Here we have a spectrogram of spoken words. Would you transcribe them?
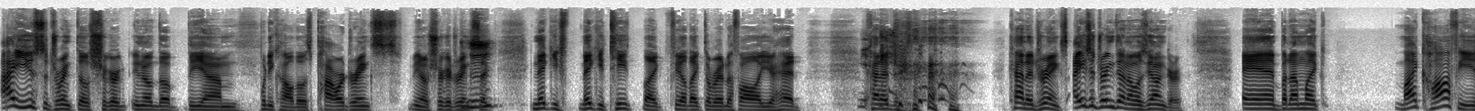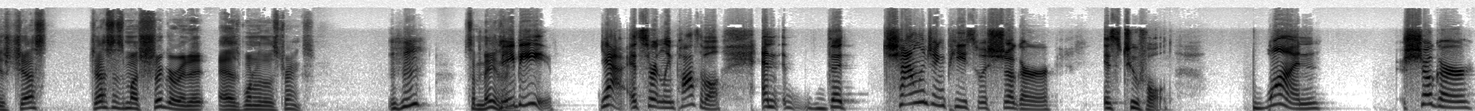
I used to drink those sugar, you know, the the um, what do you call those power drinks? You know, sugar drinks that make you make your teeth like feel like they're ready to fall out of your head, kind of kind of drinks. I used to drink that when I was younger, and but I'm like, my coffee is just just as much sugar in it as one of those drinks. Mm-hmm. It's amazing. Maybe. Yeah, it's certainly possible. And the challenging piece with sugar is twofold. One, sugar,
